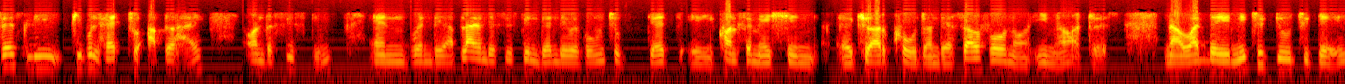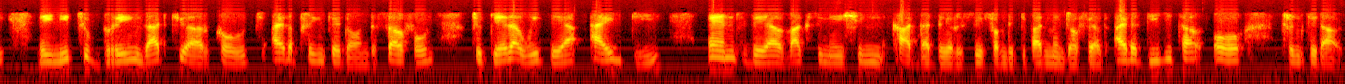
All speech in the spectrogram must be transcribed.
Firstly, people had to apply on the system and when they apply on the system then they were going to get a confirmation a QR code on their cell phone or email address. Now, what they need to do today, they need to bring that QR code either printed on the cell phone together with their ID and their vaccination card that they received from the Department of Health, either digital or printed out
